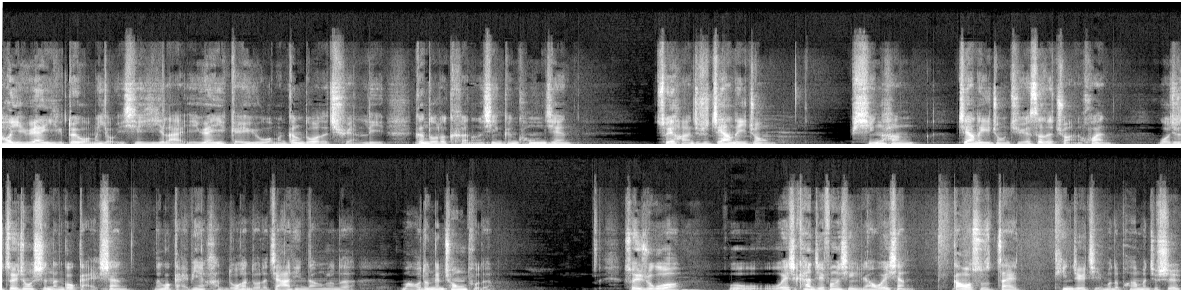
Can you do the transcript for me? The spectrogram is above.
后也愿意对我们有一些依赖，也愿意给予我们更多的权利、更多的可能性跟空间。所以，好像就是这样的一种平衡，这样的一种角色的转换，我觉得最终是能够改善、能够改变很多很多的家庭当中的矛盾跟冲突的。所以，如果我我也是看这封信，然后我也想告诉在听这个节目的朋友们，就是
